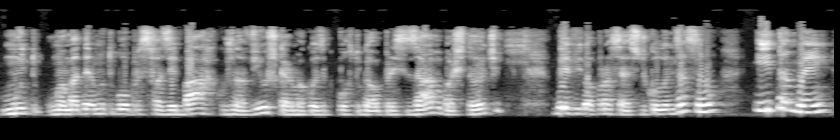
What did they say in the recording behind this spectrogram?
muito, uma madeira muito boa para se fazer barcos, navios, que era uma coisa que Portugal precisava bastante, devido ao processo de colonização, e também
